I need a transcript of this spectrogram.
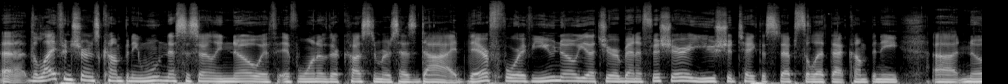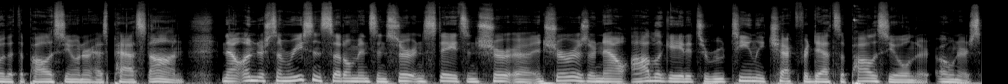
Uh, the life insurance company won't necessarily know if, if one of their customers has died. Therefore, if you know that you're a beneficiary, you should take the steps to let that company uh, know that the policy owner has passed on. Now, under some recent settlements in certain states, insur- uh, insurers are now obligated to routinely check for deaths of policy owner- owners.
